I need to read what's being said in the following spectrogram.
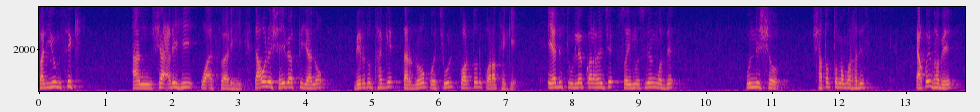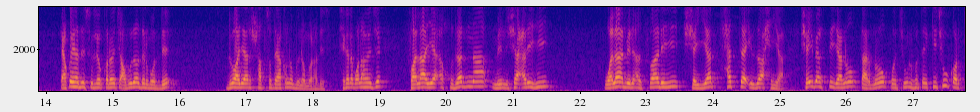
ফালিউম শিখ আন শাহরিহি ও আসফারিহি তাহলে সেই ব্যক্তি যেন বিরত থাকে, তার নখ ও চুল কর্তন করা থেকে। এই হাদিসটি উল্লেখ করা হয়েছে সই মুসলিমের মধ্যে উনিশশো সাতাত্তর নম্বর হাদিস। একইভাবে, একই হাদিস উল্লেখ করা হয়েছে আবুদাদের মধ্যে দু হাজার সাতশত একানব্বই নম্বর হাদিস। সেখানে বলা হয়েছে, ফালা ইয়া খুদান্না মিন শাহরিহি ওয়ালা মিন আসফারিহি সৈয়াদ হাচ্চা ইউদাহিয়া। সেই ব্যক্তি যেন তার নখ ও চুল হতে কিছু কর্ত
